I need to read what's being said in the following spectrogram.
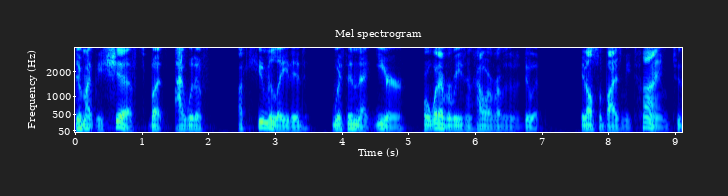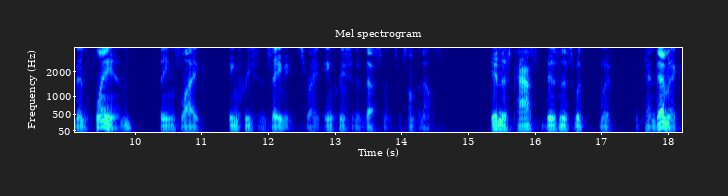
there might be shifts, but I would have accumulated within that year for whatever reason, however I was able to do it. It also buys me time to then plan things like increase in savings, right? Increase in investments or something else. In this past business with with the pandemic,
